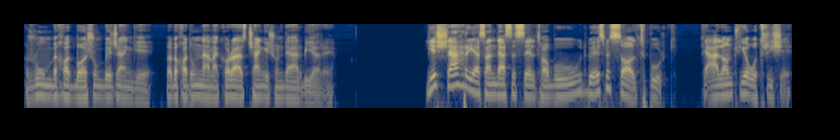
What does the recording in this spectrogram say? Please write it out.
روم بخواد باشون بجنگه و بخواد اون نمک ها رو از چنگشون در بیاره. یه شهری اصلا دست سلتا بود به اسم سالتبورگ که الان توی اتریشه.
